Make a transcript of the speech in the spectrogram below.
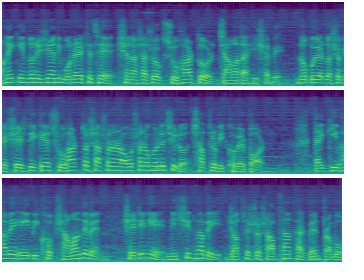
অনেক ইন্দোনেশিয়ানি মনে রেখেছে সেনাশাসক সুহার্তোর জামাতা হিসেবে। নব্বইয়ের দশকের শেষ দিকে সুহার্তো শাসনের অবসানও ঘটেছিল ছাত্র বিক্ষোভের পর। তাই কীভাবে এই বিক্ষোভ সামাল দেবেন, সেটি নিয়ে নিশ্চিতভাবেই যথেষ্ট সাবধান থাকবেন প্রাবো।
